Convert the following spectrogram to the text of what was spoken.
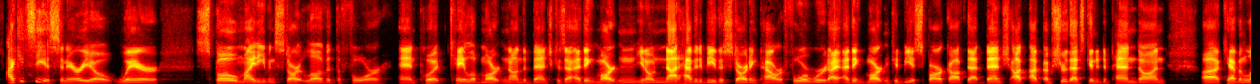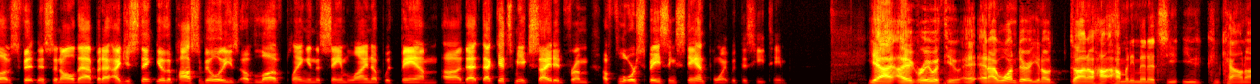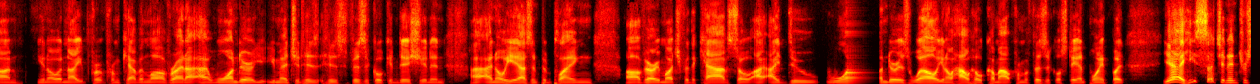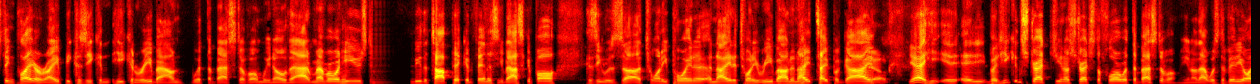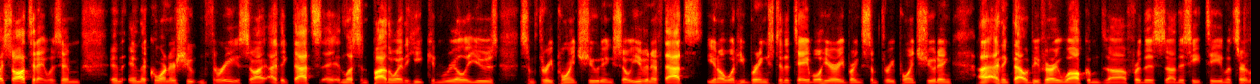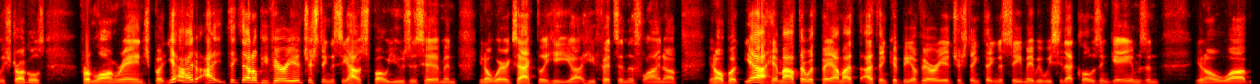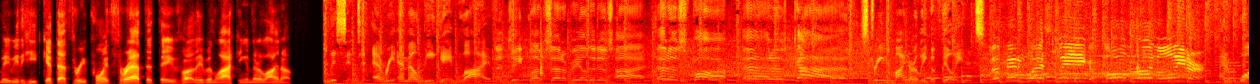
I could see a scenario where Spo might even start Love at the four and put Caleb Martin on the bench because I think Martin, you know, not having to be the starting power forward, I, I think Martin could be a spark off that bench. I, am sure that's going to depend on uh, Kevin Love's fitness and all that, but I, I, just think you know the possibilities of Love playing in the same lineup with Bam uh, that that gets me excited from a floor spacing standpoint with this Heat team. Yeah, I, I agree with you, and, and, I wonder, you know, Dono, how, how many minutes you, you can count on, you know, a night for, from Kevin Love, right? I, I wonder. You, you, mentioned his his physical condition, and I, I know he hasn't been playing uh, very much for the Cavs, so I, I do wonder as well, you know, how he'll come out from a physical standpoint, but yeah, he's such an interesting player, right? Because he can he can rebound with the best of them. We know that. Remember when he used to be the top pick in fantasy basketball because he was uh, a 20 point a, night, a 20 rebound a night type of guy. Yep. Yeah, he, it, it, but he can stretch, you know, stretch the floor with the best of them. You know, that was the video I saw today was him in, in the corner shooting threes. So I, I think that's, and listen, by the way, the Heat can really use some three point shooting. So even if that's, you know, what he brings to the table here, he brings some three point shooting. Uh, I think that would be very welcomed uh, for this, uh, this Heat team that certainly struggles from long range. But yeah, I, I, think that'll be very interesting to see how Spo uses him and you know where exactly he uh, he fits in this lineup. You know, but yeah, him out there with Bam, I, I think could be a very interesting thing to see. Maybe we see that closing games, and you know, uh, maybe the Heat get that three point threat that they've uh, they've been lacking in their lineup. Listen to every MLB game live. In the deep left center field, it is high, it is far, it is gone. Stream minor league affiliates. The Midwest League home run leader.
